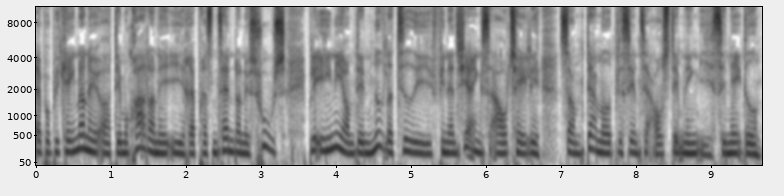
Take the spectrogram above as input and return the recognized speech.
Republikanerne og demokraterne i repræsentanternes hus blev enige om den midlertidige finansieringsaftale, som dermed blev sendt til afstemning i senatet.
